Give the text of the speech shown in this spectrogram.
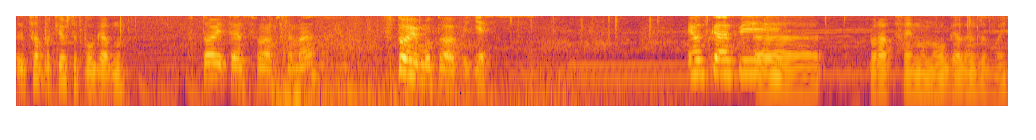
Е, Това пък е още по-гадно. Втори трансформ съм аз. Втори мотор, yes. Ел скарпи! Брат, това има много гаден завой.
